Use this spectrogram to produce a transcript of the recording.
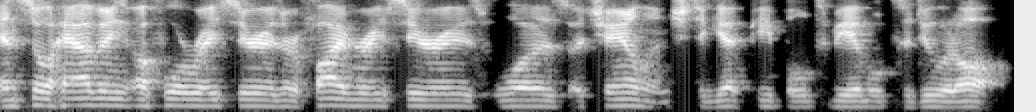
And so having a four race series or a five race series was a challenge to get people to be able to do it all.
